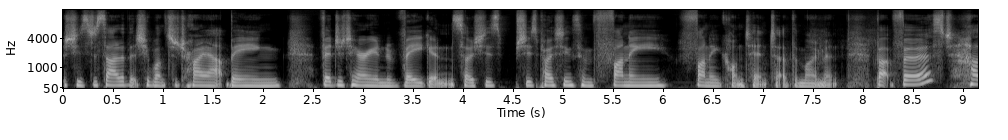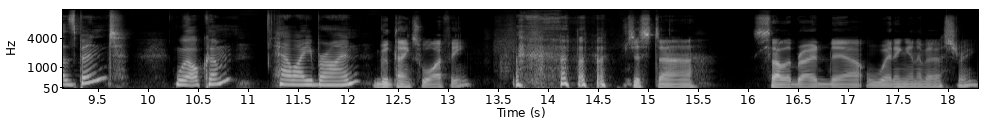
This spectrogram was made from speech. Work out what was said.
she's decided that she wants to try out being vegetarian and vegan. So she's she's posting some funny funny content at the moment. But first, husband, welcome. How are you, Brian? Good, thanks, wifey. Just uh, celebrated our wedding anniversary.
